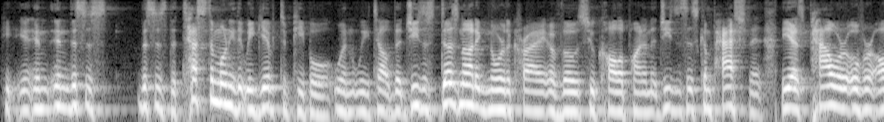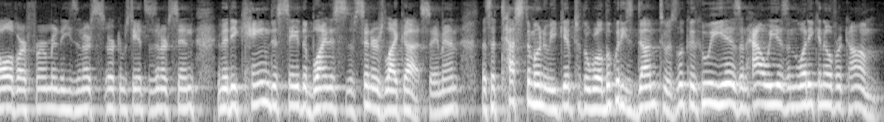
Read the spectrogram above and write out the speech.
he, and, and this is this is the testimony that we give to people when we tell that Jesus does not ignore the cry of those who call upon him, that Jesus is compassionate, he has power over all of our infirmities and our circumstances and our sin, and that he came to save the blindness of sinners like us. Amen? That's a testimony we give to the world. Look what he's done to us. Look at who he is and how he is and what he can overcome.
